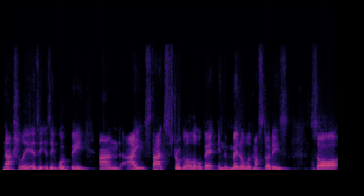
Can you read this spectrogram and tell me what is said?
naturally as it as it would be. And i started to struggle a little bit in the middle of my studies so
